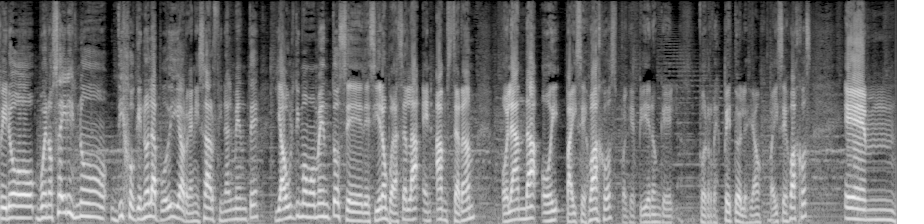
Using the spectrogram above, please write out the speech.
Pero Buenos Aires no dijo que no la podía organizar finalmente. Y a último momento se decidieron por hacerla en Ámsterdam, Holanda, hoy Países Bajos, porque pidieron que por respeto les llamamos Países Bajos. Em,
